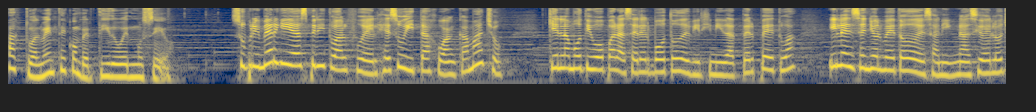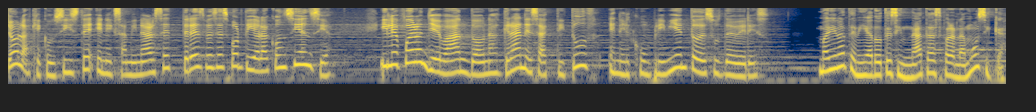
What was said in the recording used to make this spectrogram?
actualmente convertido en museo. Su primer guía espiritual fue el jesuita Juan Camacho, quien la motivó para hacer el voto de virginidad perpetua y le enseñó el método de San Ignacio de Loyola, que consiste en examinarse tres veces por día la conciencia, y le fueron llevando a una gran exactitud en el cumplimiento de sus deberes. Mariana tenía dotes innatas para la música,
